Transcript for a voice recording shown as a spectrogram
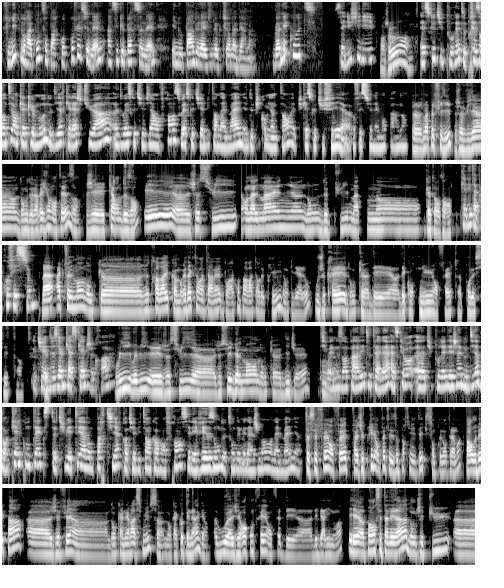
Philippe nous raconte son parcours professionnel ainsi que personnel et nous parle de la vie nocturne à Berlin. Bonne écoute Salut Philippe. Bonjour. Est-ce que tu pourrais te présenter en quelques mots, nous dire quel âge tu as, euh, d'où est-ce que tu viens en France, où est-ce que tu habites en Allemagne, depuis combien de temps, et puis qu'est-ce que tu fais euh, professionnellement parlant? Euh, Je m'appelle Philippe, je viens donc de la région nantaise, j'ai 42 ans et euh, je suis en Allemagne donc depuis maintenant 14 ans. Quelle est ta profession? Bah actuellement donc je travaille comme rédacteur internet pour un comparateur de prix donc Idealo où je crée donc des des contenus en fait pour le site. Et tu es deuxième casquette, je crois. Oui, oui, oui, et je suis euh, je suis également donc euh, DJ. Tu vas nous en parler tout à l'heure. Est-ce que euh, tu pourrais déjà nous dire dans quel contexte tu étais avant de partir, quand tu habitais encore en France, et les raisons de ton déménagement en Allemagne? Ça s'est fait en fait. Enfin, j'ai pris en fait les opportunités qui sont présentées à moi. Enfin, au départ, euh, j'ai fait un donc un Erasmus, donc à Copenhague, où euh, j'ai rencontré en fait des, euh, des Berlinois. Et euh, pendant cette année-là, donc j'ai pu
